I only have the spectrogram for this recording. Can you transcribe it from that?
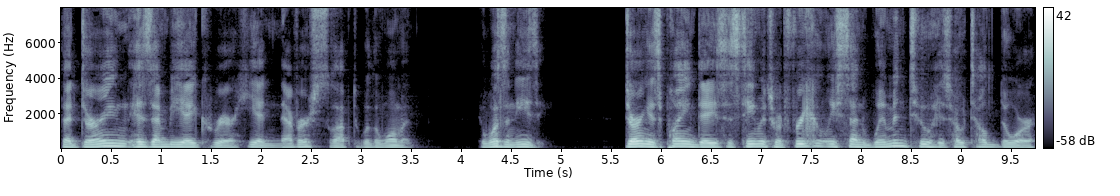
that during his NBA career, he had never slept with a woman. It wasn't easy. During his playing days, his teammates would frequently send women to his hotel door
